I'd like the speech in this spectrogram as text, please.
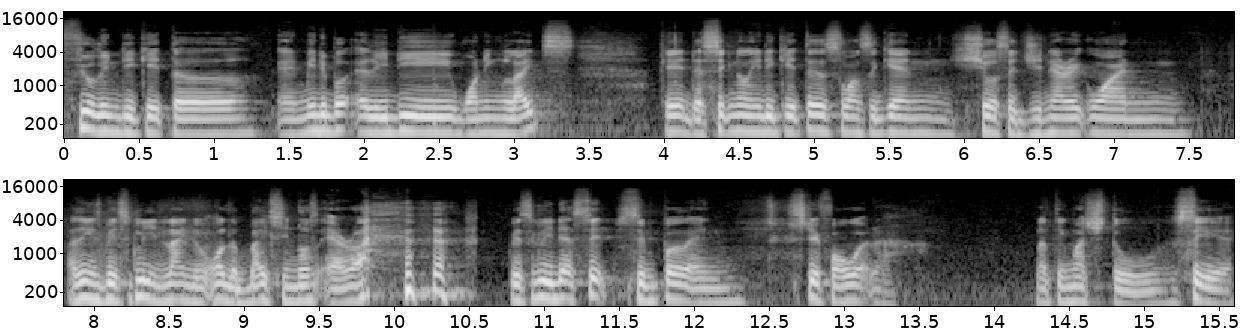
fuel indicator, and minimal LED warning lights. Okay, the signal indicators once again shows a generic one. I think it's basically in line with all the bikes in those era. basically that's it. Simple and straightforward lah. nothing much to say.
